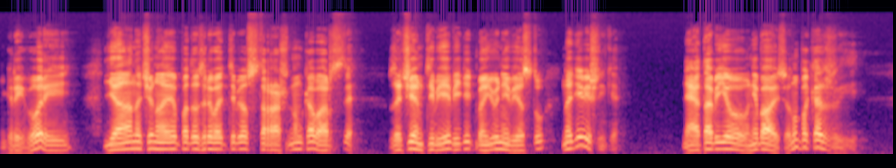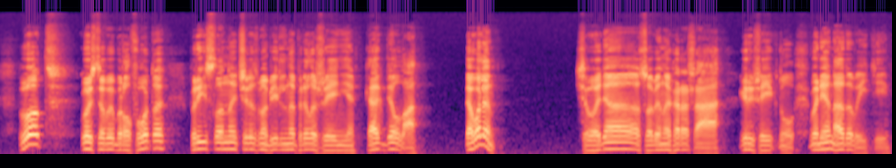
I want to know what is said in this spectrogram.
Григорий, я начинаю подозревать тебя в страшном коварстве. Зачем тебе видеть мою невесту на девичнике? Не отобью, не бойся, ну покажи. Вот, Костя выбрал фото, присланное через мобильное приложение. Как дела? Доволен? Сегодня особенно хороша, Гриша икнул. Мне надо выйти.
